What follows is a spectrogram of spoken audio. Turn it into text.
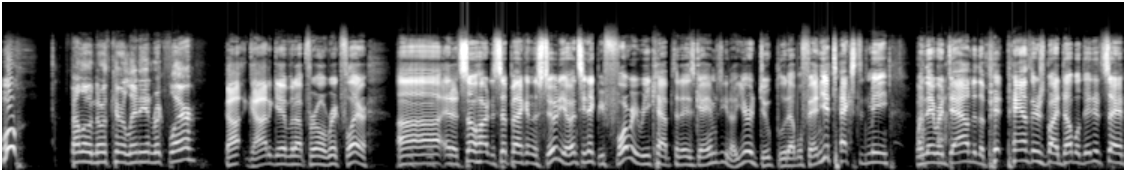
Woo! Fellow North Carolinian Ric Flair. Got got to give it up for old Ric Flair. Uh, and it's so hard to sit back in the studio and see Nick. Before we recap today's games, you know you're a Duke Blue Devil fan. You texted me when they were down to the Pitt Panthers by double digits, saying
